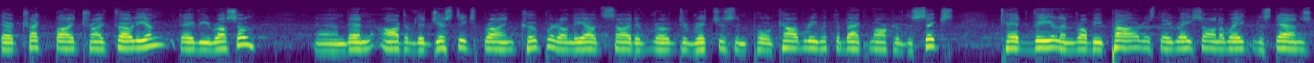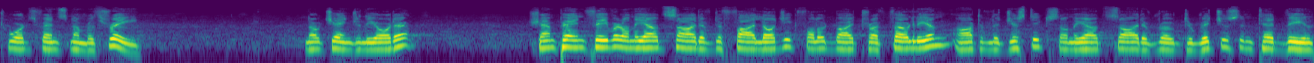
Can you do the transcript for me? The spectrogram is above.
They're tracked by Trifolium, Davy Russell, and then Art of Logistics, Bryan Cooper on the outside of Road to Riches, and Paul Carberry with the back marker of the six. Ted Veal and Robbie Power as they race on away from the stands towards fence number three. No change in the order. Champagne Fever on the outside of Defy Logic, followed by Trifolium. Art of Logistics on the outside of Road to Riches, and Ted Veal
